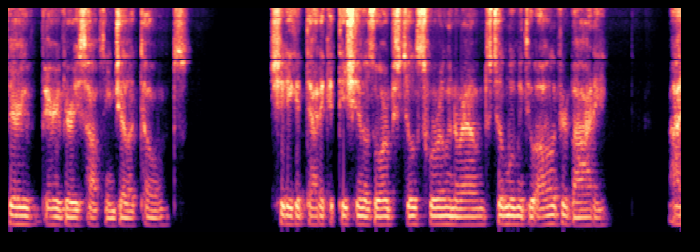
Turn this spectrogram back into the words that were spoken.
Very, very, very soft angelic tones. Shirikatarakitisha, those orbs still swirling around, still moving through all of your body. You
